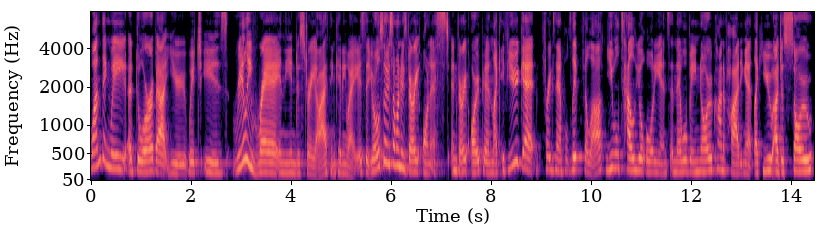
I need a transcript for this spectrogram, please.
One thing we adore about you, which is really rare in the industry, I think anyway, is that you're also someone who's very honest and very open. Like if you get, for example, lip filler, you will tell your audience and there will be no kind of hiding it. Like you are just so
